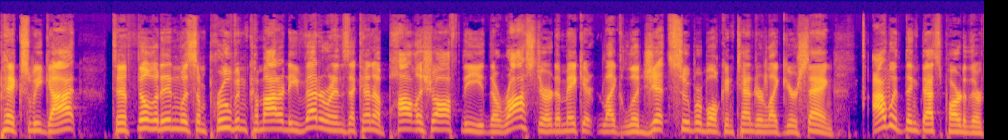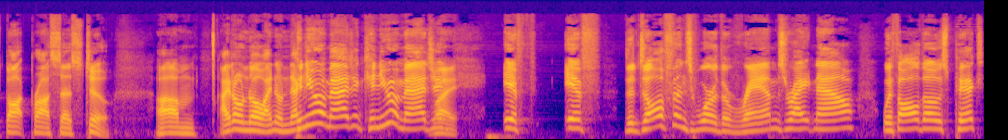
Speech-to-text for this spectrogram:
picks we got to fill it in with some proven commodity veterans that kind of polish off the the roster to make it like legit Super Bowl contender, like you're saying. I would think that's part of their thought process too. Um, I don't know. I know next. Can you imagine? Can you imagine Right. if if the Dolphins were the Rams right now with all those picks?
